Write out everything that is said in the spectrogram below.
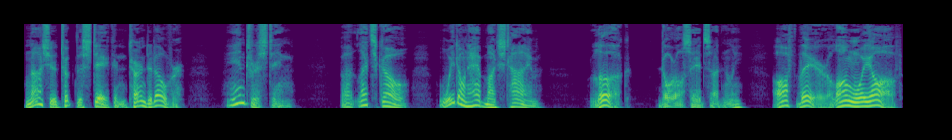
Nasha took the stick and turned it over. Interesting. But let's go. We don't have much time. Look, Doral said suddenly. Off there, a long way off.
